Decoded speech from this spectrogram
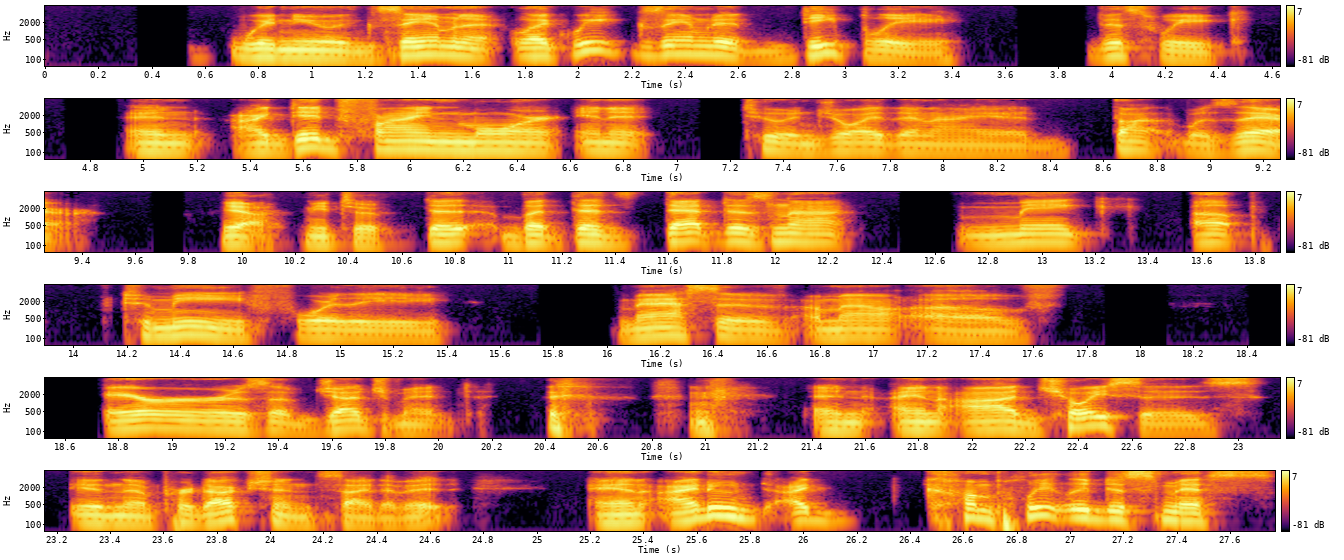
when you examine it, like we examined it deeply this week, and I did find more in it to enjoy than I had thought was there. Yeah, me too. But does that does not make up to me for the massive amount of errors of judgment and and odd choices in the production side of it and i don't i completely dismiss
